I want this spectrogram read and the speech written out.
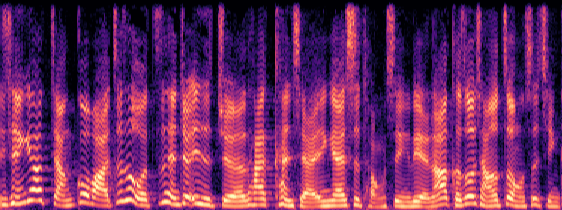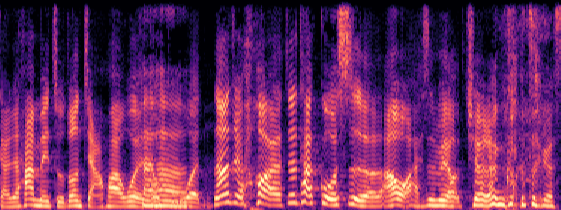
以前应该讲过吧？就是我之前就一直觉得他看起来应该是同性恋，然后可是我想说这种事情，感觉他没主动讲话，我也都不问。然后就后来就他过世了，然后。我还是没有确认过这个事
